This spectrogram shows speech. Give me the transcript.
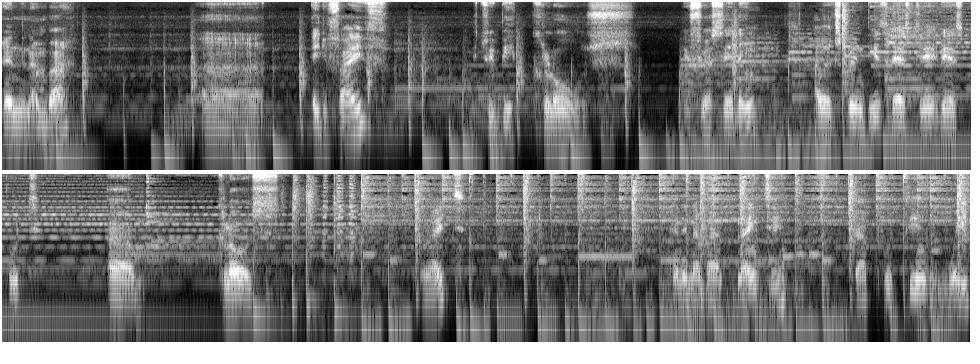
and number uh, 85 it will be close. If you are selling I will explain this. Let's, let's put um, close right. And the number 90 we are putting wait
